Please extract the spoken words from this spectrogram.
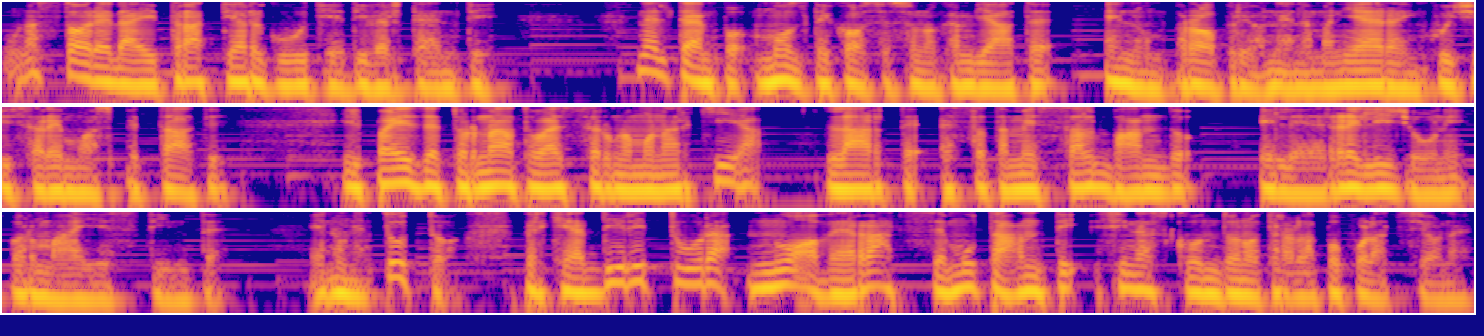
una storia dai tratti arguti e divertenti. Nel tempo molte cose sono cambiate e non proprio nella maniera in cui ci saremmo aspettati. Il paese è tornato a essere una monarchia, l'arte è stata messa al bando e le religioni ormai estinte. E non è tutto, perché addirittura nuove razze mutanti si nascondono tra la popolazione.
